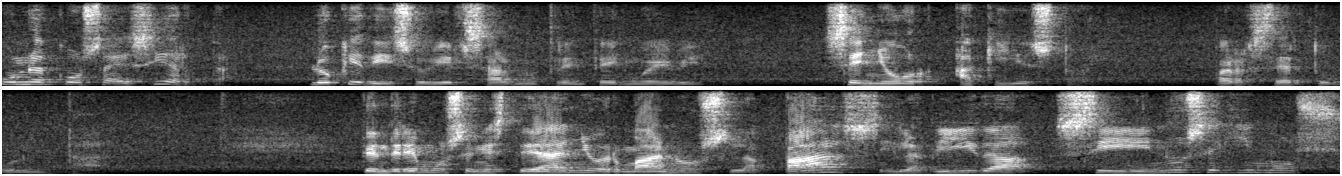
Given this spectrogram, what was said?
Una cosa es cierta, lo que dice hoy el Salmo 39, Señor, aquí estoy para hacer tu voluntad. Tendremos en este año, hermanos, la paz y la vida si no seguimos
